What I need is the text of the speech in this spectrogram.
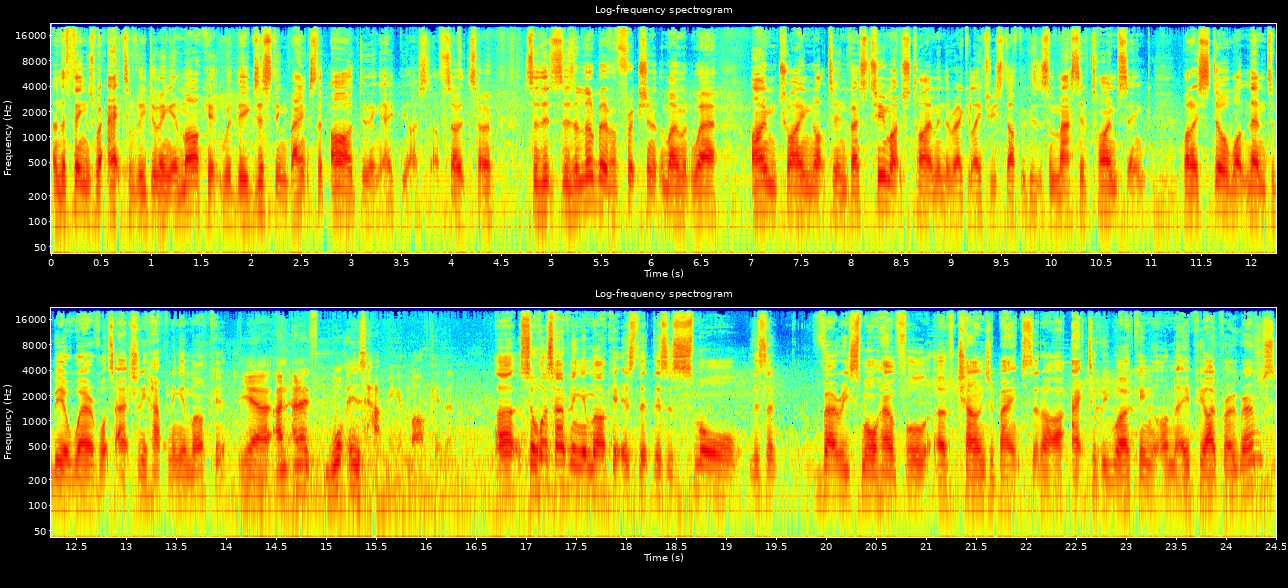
and the things we're actively doing in market with the existing banks that are doing API stuff. So, so, so there's, there's a little bit of a friction at the moment where I'm trying not to invest too much time in the regulatory stuff because it's a massive time sink, but I still want them to be aware of what's actually happening in market. Yeah, and, and what is happening in market then? Uh, so what's happening in market is that there's a small, there's a very small handful of challenger banks that are actively working on API programs,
